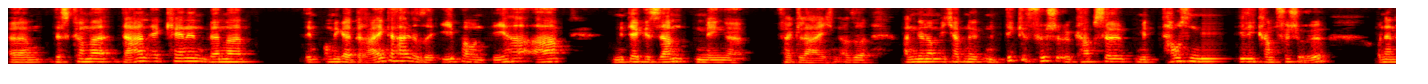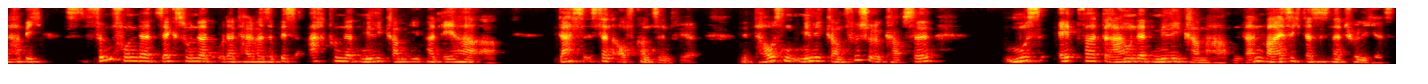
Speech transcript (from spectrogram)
Ähm, das können wir dann erkennen, wenn wir den Omega-3-Gehalt, also EPA und DHA, mit der Gesamtmenge vergleichen. Also angenommen, ich habe eine, eine dicke Fischölkapsel mit 1000 Milligramm Fischöl und dann habe ich 500, 600 oder teilweise bis 800 Milligramm EPA DHA. Das ist dann aufkonzentriert. Eine 1000 Milligramm Fischölkapsel muss etwa 300 Milligramm haben. Dann weiß ich, dass es natürlich ist.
